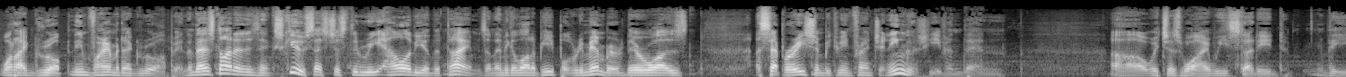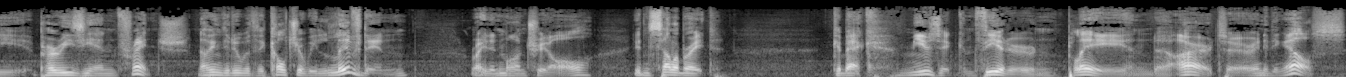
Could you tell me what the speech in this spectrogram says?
what I grew up, the environment I grew up in, and that's not as an excuse. That's just the reality of the times. And I think a lot of people remember there was a separation between French and English even then, uh, which is why we studied the Parisian French. Nothing to do with the culture we lived in, right in Montreal. Didn't celebrate Quebec music and theater and play and uh, art or anything else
